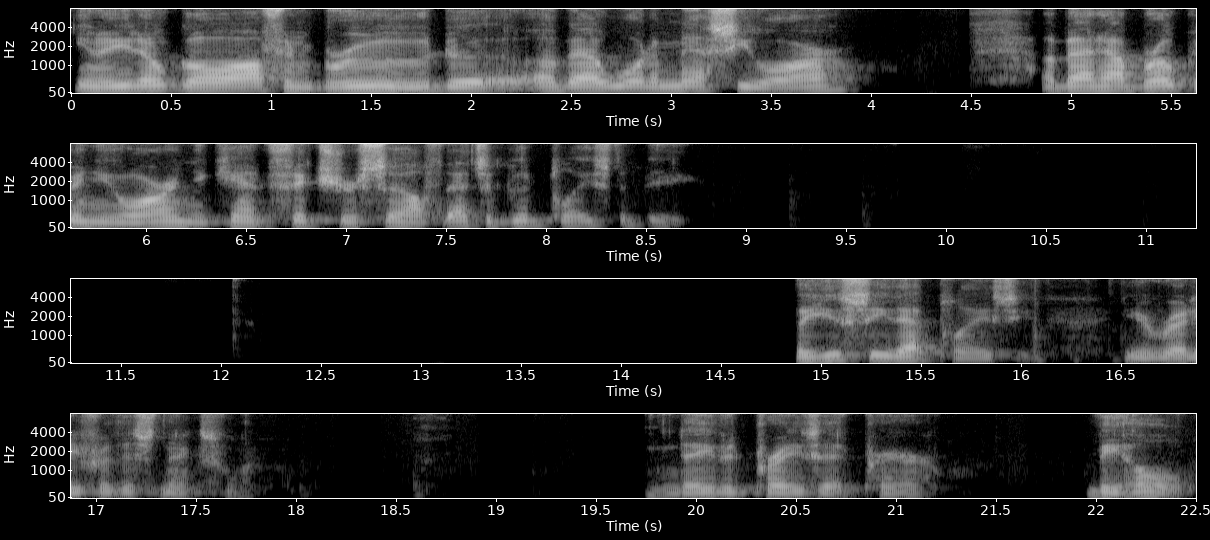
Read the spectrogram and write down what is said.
You know, you don't go off and brood uh, about what a mess you are, about how broken you are, and you can't fix yourself. That's a good place to be. But you see that place, you're ready for this next one. And David prays that prayer Behold,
